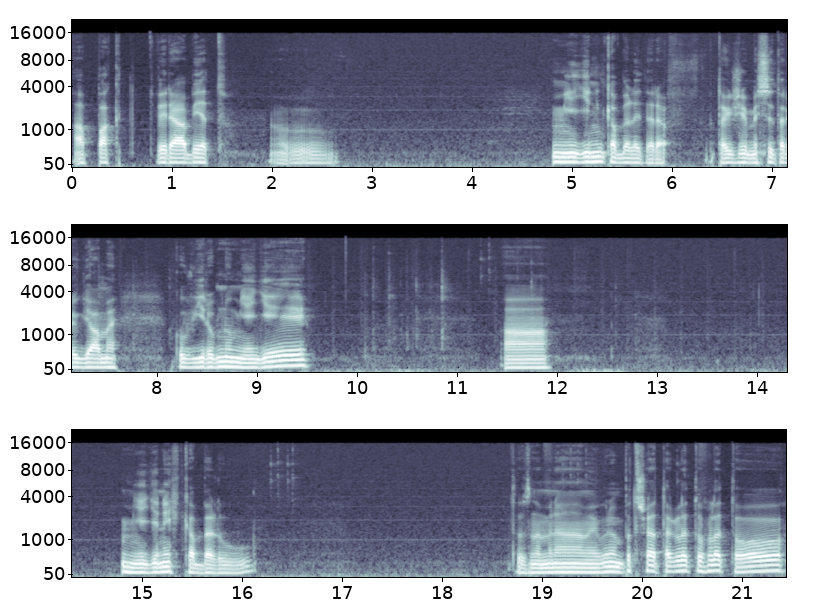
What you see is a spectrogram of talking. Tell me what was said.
a pak vyrábět uh, měděný kabely teda. Takže my si tady uděláme jako výrobnu mědi a měděných kabelů. To znamená, my budeme potřebovat takhle tohleto.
